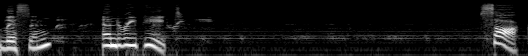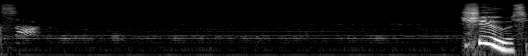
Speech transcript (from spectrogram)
Listen and repeat. Socks. Shoes.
